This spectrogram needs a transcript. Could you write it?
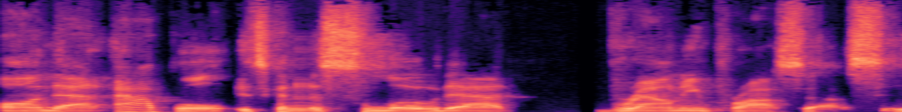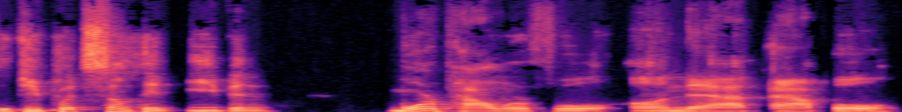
on that apple, it's going to slow that browning process. If you put something even more powerful on that apple,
